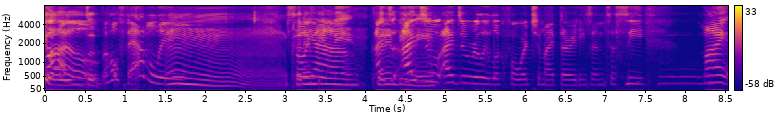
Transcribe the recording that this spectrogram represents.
child, the whole family. Mm, So, couldn't yeah, be me. I Couldn't do, be I me. do I do really look forward to my 30s and to see my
